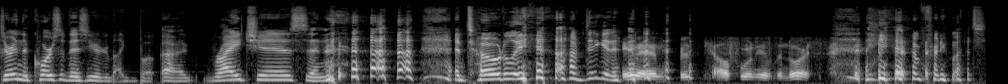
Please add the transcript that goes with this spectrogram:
during the course of this, you're like uh, righteous and and totally. I'm digging it. hey man, there's California of the North. yeah, pretty much.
